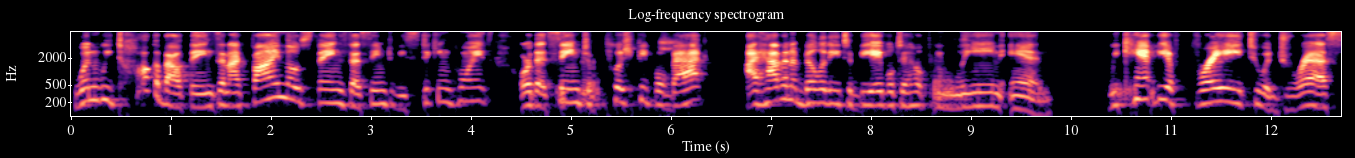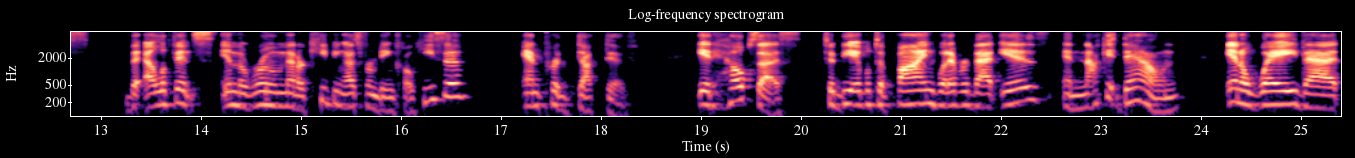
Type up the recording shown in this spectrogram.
when we talk about things and I find those things that seem to be sticking points or that seem to push people back, I have an ability to be able to help you lean in. We can't be afraid to address the elephants in the room that are keeping us from being cohesive and productive. It helps us to be able to find whatever that is and knock it down in a way that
